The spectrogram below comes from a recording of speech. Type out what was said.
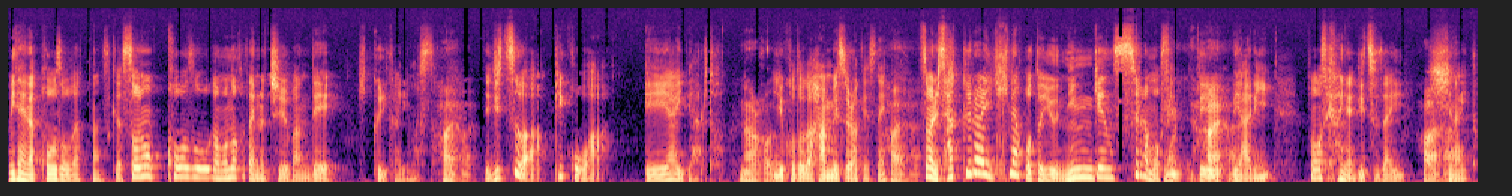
みたいな構造があったんですけど、その構造が物語の中盤でひっくり返りますと。はいはで、実はピコは AI であると。いなるほどいうことが判明するわけですね。はいはいつまり桜井日奈子という人間すらも設定はいはいであり、この世界には実在しないと。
